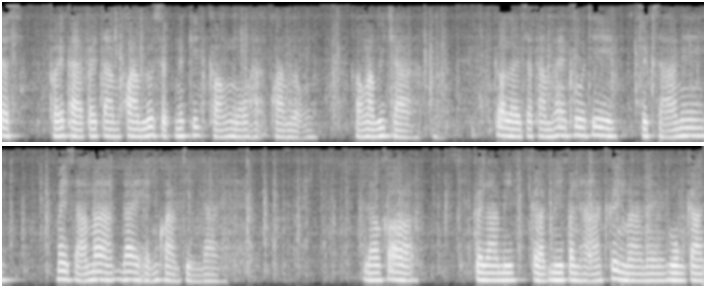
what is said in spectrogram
จะเผยแผ่ไปตามความรู้สึกนึกคิดของโมหะความหลงของอวิชชา ก็เลยจะทำให้ผู้ที่ศึกษานี้ไม่สามารถได้เห็นความจริงได้ แล้วก็เวลามีเกิดมีปัญหาขึ้นมาในวงการ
